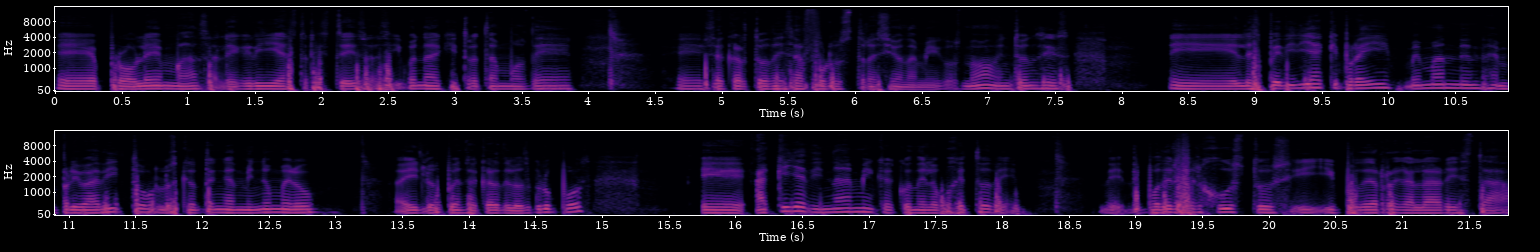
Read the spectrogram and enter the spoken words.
eh, problemas, alegrías, tristezas, y bueno, aquí tratamos de eh, sacar toda esa frustración, amigos, ¿no? Entonces, eh, les pediría que por ahí me manden en privadito, los que no tengan mi número, ahí los pueden sacar de los grupos, eh, aquella dinámica con el objeto de, de, de poder ser justos y, y, poder regalar esta,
